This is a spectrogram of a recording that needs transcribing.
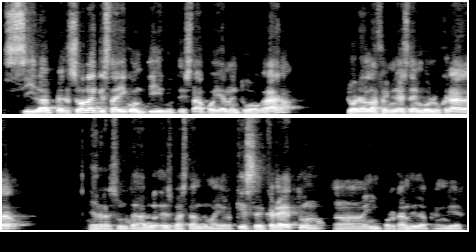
si la persona que está ahí contigo te está apoyando en tu hogar, toda la familia está involucrada, el resultado es bastante mayor. ¿Qué secreto uh, importante de aprender?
